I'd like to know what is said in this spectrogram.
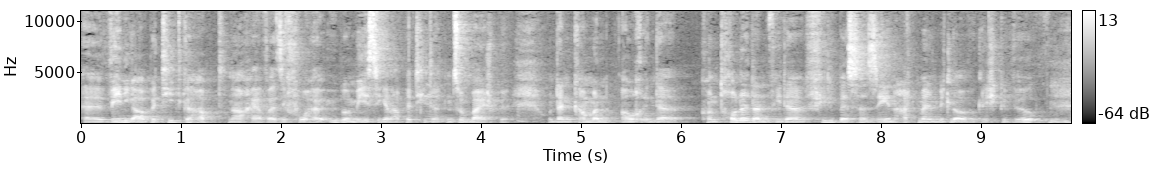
äh, weniger Appetit gehabt nachher, weil sie vorher übermäßigen Appetit hatten zum Beispiel. Und dann kann man auch in der Kontrolle dann wieder viel besser sehen, hat mein Mittel auch wirklich gewirkt, mhm.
